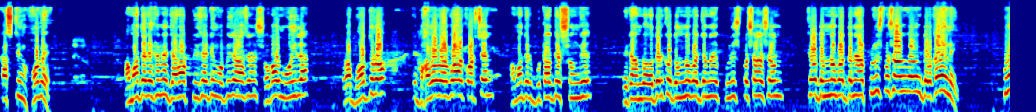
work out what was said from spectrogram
কাস্টিং হবে। আমাদের এখানে যারা প্রিসাইডিং অফিসার আছেন সবাই মহিলা ওরা ভদ্র খুব ভালো ব্যবহার করছেন আমাদের ভোটারদের সঙ্গে। এটা আমরা ওদেরকেও ধন্যবাদ জানাই পুলিশ প্রশাসন কেউ ধন্যবাদ জানাই আর পুলিশ প্রশাসন দরকারই নেই। কোনো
